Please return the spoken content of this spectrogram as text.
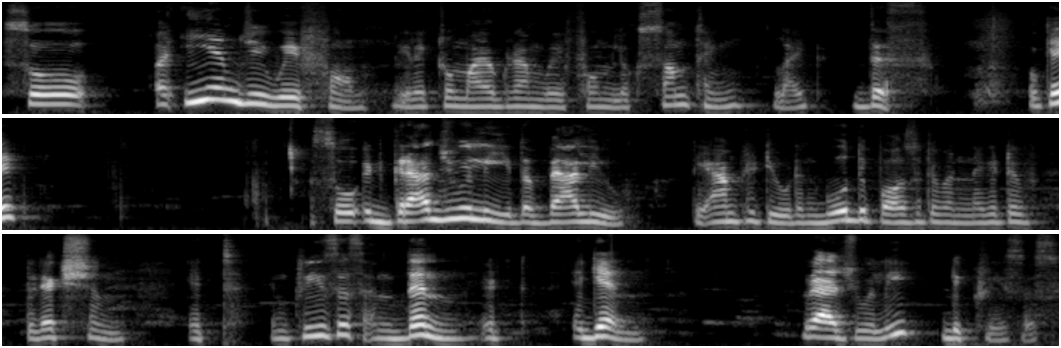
So, a EMG waveform, the electromyogram waveform looks something like this. Okay. So, it gradually the value, the amplitude in both the positive and negative direction it increases and then it again gradually decreases.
